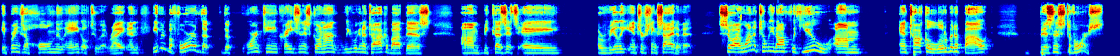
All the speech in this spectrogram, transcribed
it brings a whole new angle to it, right? And even before the the quarantine craziness going on, we were going to talk about this um, because it's a a really interesting side of it. So I wanted to lead off with you um, and talk a little bit about business divorce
